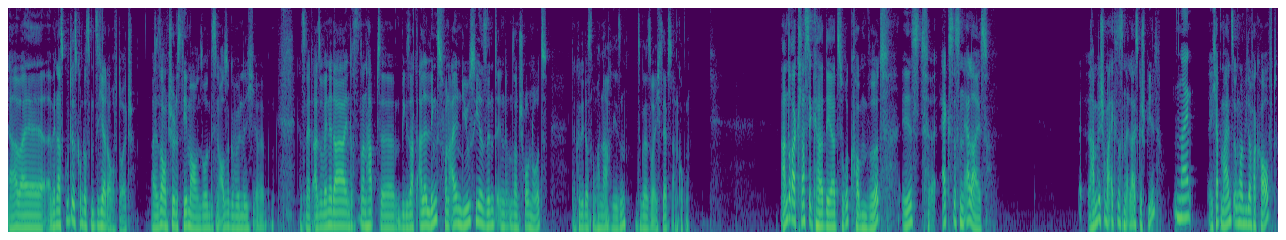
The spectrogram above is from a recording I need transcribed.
Ja, weil äh, wenn das gut ist, kommt das mit Sicherheit auch auf Deutsch. Weil es ist auch ein schönes Thema und so ein bisschen außergewöhnlich, äh, ganz nett. Also wenn ihr da Interesse dran habt, äh, wie gesagt, alle Links von allen News hier sind in unseren Show Notes. Dann könnt ihr das nochmal nachlesen, beziehungsweise euch selbst angucken. Anderer Klassiker, der zurückkommen wird, ist Axis and Allies. Äh, Haben wir schon mal Axis and Allies gespielt? Nein. Ich habe meins irgendwann wieder verkauft,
